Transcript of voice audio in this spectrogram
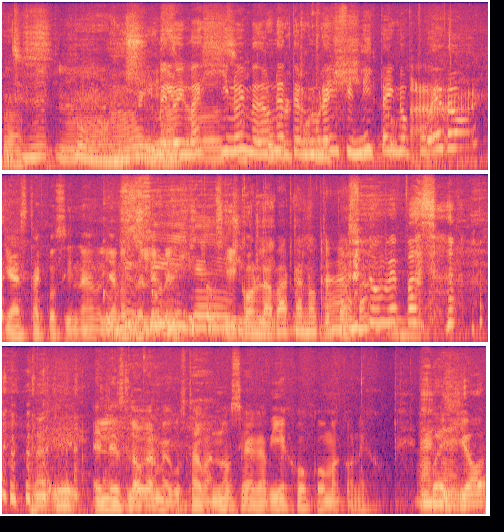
ay, Me lo imagino y me da una ternura infinita y no puedo. Ya está cocinado, ya no se le ve. ¿Y con la vaca no te pasa? No me pasa. El eslogan me gustaba, no se haga viejo, coma conejo. Pues yo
